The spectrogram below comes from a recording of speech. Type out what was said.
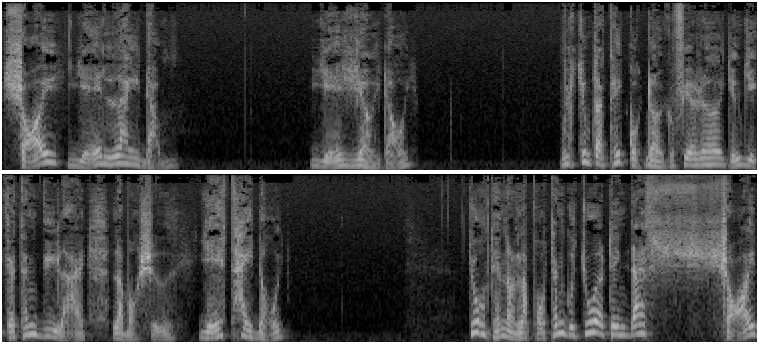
Sỏi dễ lay động, dễ rời đổi. Vì chúng ta thấy cuộc đời của Führer, những gì cái thánh ghi lại là một sự dễ thay đổi. Chúa không thể nào lập hội thánh của Chúa ở trên đá sỏi,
